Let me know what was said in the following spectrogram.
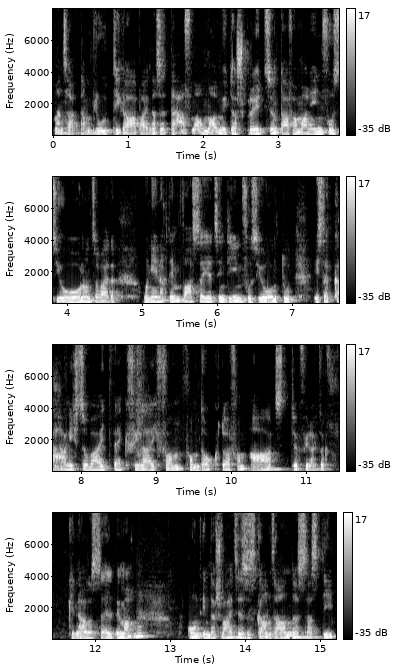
man sagt dann blutig arbeiten, also darf man auch mal mit der Spritze und darf er mal Infusion und so weiter. Und je nachdem, was er jetzt in die Infusion tut, ist er gar nicht so weit weg vielleicht vom, vom Doktor, vom Arzt, der vielleicht genau dasselbe macht. Mhm. Und in der Schweiz ist es ganz anders, dass die,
